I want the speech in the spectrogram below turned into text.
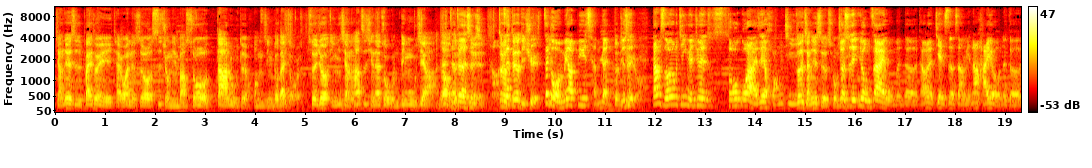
蒋介石败退台湾的时候是。九年把所有大陆的黄金都带走了，所以就影响他之前在做稳定物价，然后这个事情，这个这个的确，这个我们要必须承认，就是当时候用金圆券。收刮来这些黄金，这是蒋介石的错，就是用在我们的台湾的建设上面，那还有那个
